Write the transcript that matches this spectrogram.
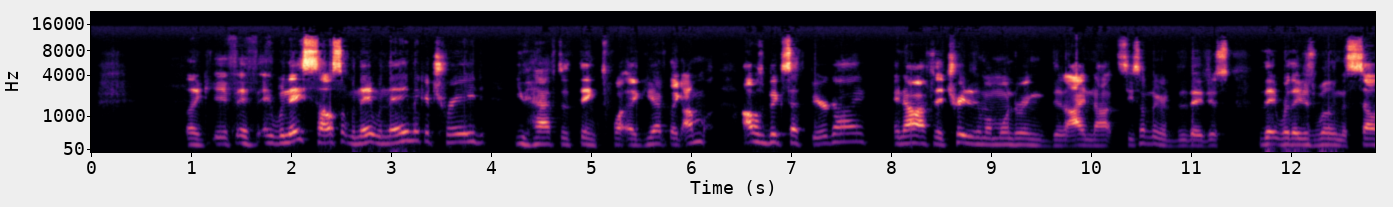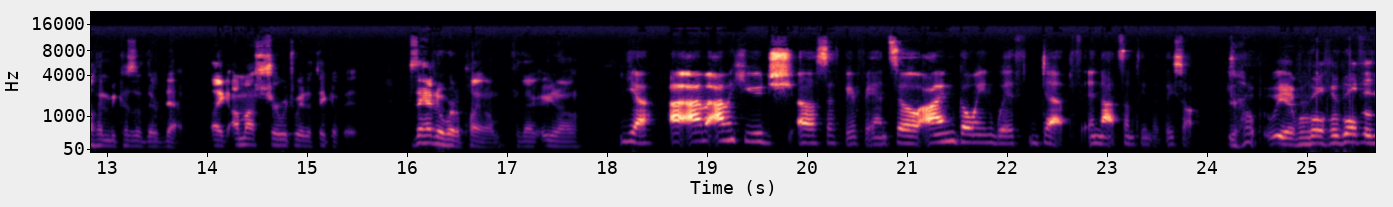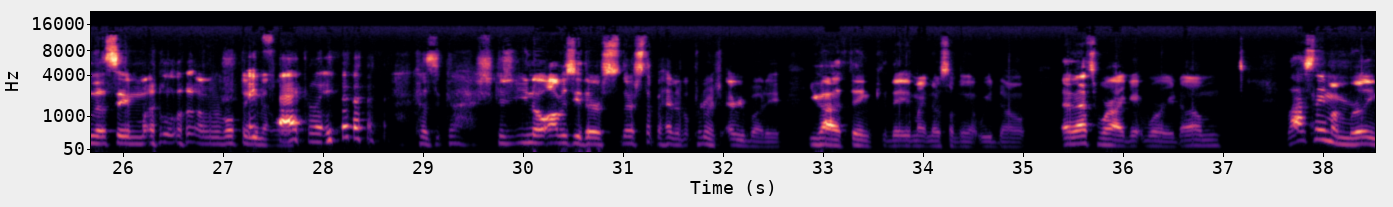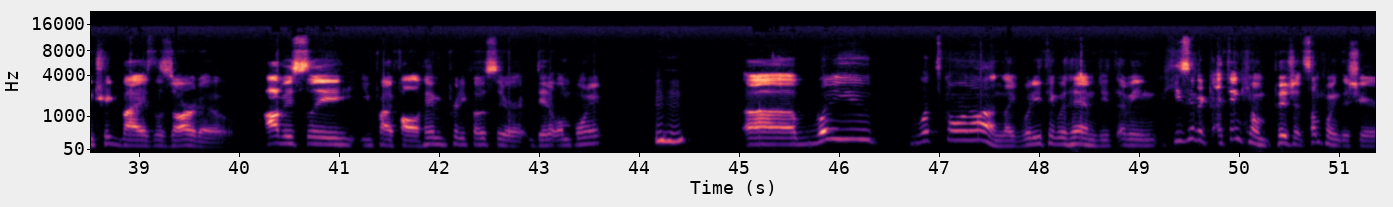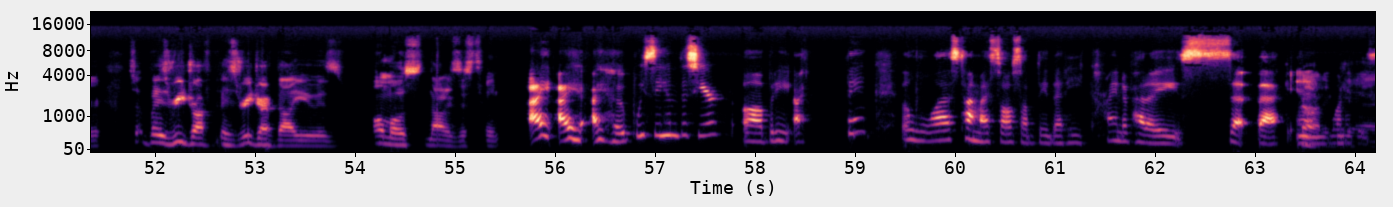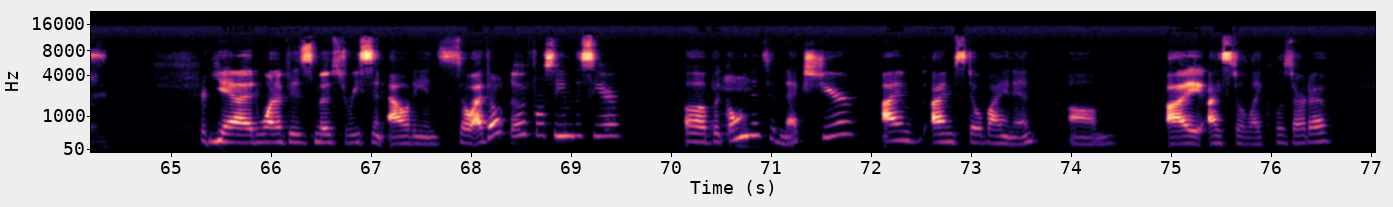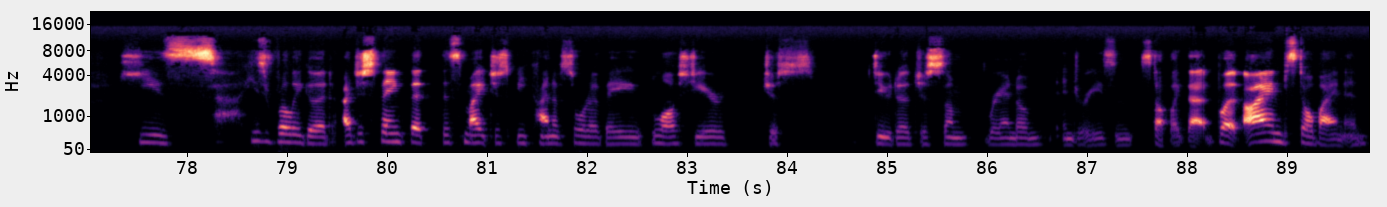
like if, if if when they sell something, when they when they make a trade, you have to think twice. Like you have like I'm I was a big Seth Beer guy and now after they traded him, I'm wondering, did I not see something, or did they just they were they just willing to sell him because of their depth? Like I'm not sure which way to think of it because they have nowhere to play him for the you know. Yeah, I, am I'm, I'm a huge uh, Seth Beer fan, so I'm going with depth and not something that they saw. You're hoping, yeah, we're both we're both in the same. we're both thinking exactly. Because gosh, because you know, obviously they're they're a step ahead of pretty much everybody. You gotta think they might know something that we don't, and that's where I get worried. Um, Last name I'm really intrigued by is Luzardo. Obviously, you probably follow him pretty closely or did at one point. Mm-hmm. Uh, what do you? What's going on? Like, what do you think with him? Do you, I mean, he's gonna. I think he'll pitch at some point this year. So, but his redraft his redraft value is almost non-existent. I I, I hope we see him this year. Uh, but he I think the last time I saw something that he kind of had a setback in one again. of his yeah, in one of his most recent outings. So I don't know if we'll see him this year. Uh, but going into next year, I'm I'm still buying in. Um, I I still like Luzardo. He's he's really good. I just think that this might just be kind of sort of a lost year, just due to just some random injuries and stuff like that. But I'm still buying in.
